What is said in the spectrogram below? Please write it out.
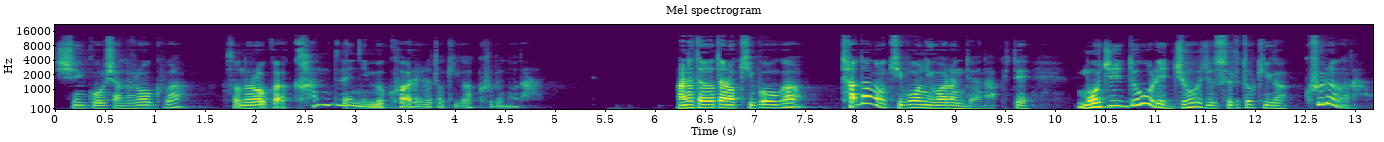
信仰者のロークは、そのロークは完全に報われる時が来るのだ。あなた方の希望がただの希望に終わるんではなくて、文字通り成就する時が来るのだ。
